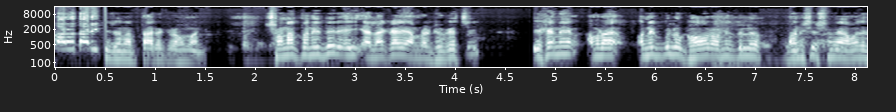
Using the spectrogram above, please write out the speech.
বারো তারিখ জনাব তারেক রহমান। সনাতনীদের এই এলাকায় আমরা ঢুকেছি। এখানে আমরা অনেকগুলো ঘর অনেকগুলো মানুষের সঙ্গে আমাদের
